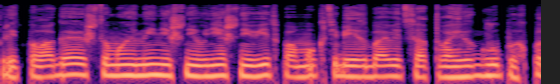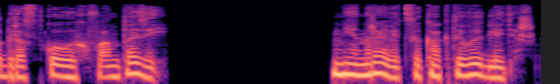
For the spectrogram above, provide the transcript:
Предполагаю, что мой нынешний внешний вид помог тебе избавиться от твоих глупых подростковых фантазий. Мне нравится, как ты выглядишь.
